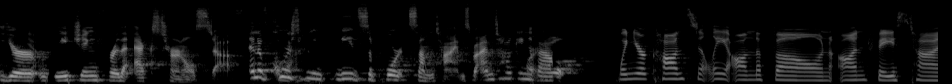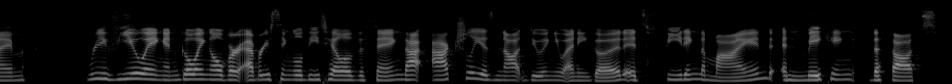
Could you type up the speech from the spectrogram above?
You're reaching for the external stuff. And of course, we need support sometimes, but I'm talking about When you're constantly on the phone, on FaceTime, reviewing and going over every single detail of the thing, that actually is not doing you any good. It's feeding the mind and making the thoughts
